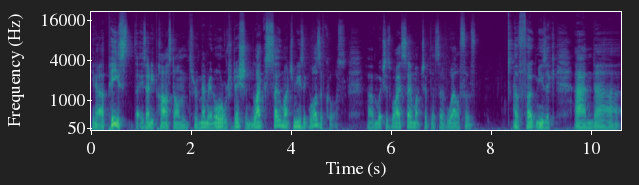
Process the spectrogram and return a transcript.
you know, a piece that is only passed on through memory and oral tradition, like so much music was, of course, um, which is why so much of the sort of wealth of of folk music and uh,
